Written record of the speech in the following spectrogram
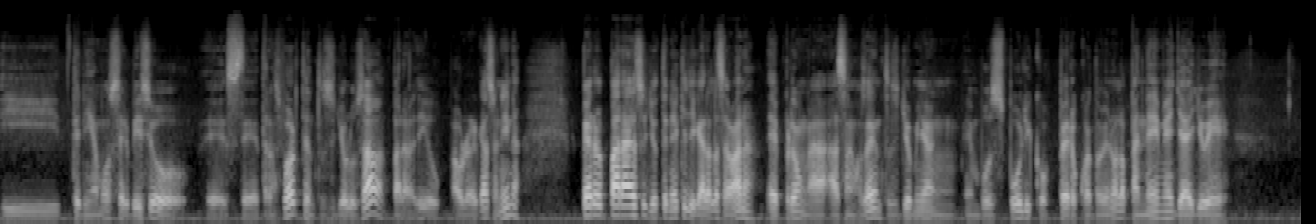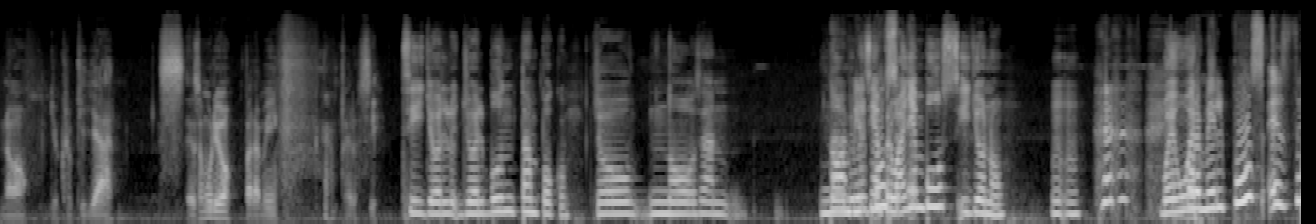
y teníamos servicio este, de transporte, entonces yo lo usaba para digo, ahorrar gasolina. Pero para eso yo tenía que llegar a la Sabana, eh, perdón, a, a San José, entonces yo me iba en, en bus público, pero cuando vino la pandemia ya yo dije, no, yo creo que ya, eso murió para mí, pero sí. Sí, yo, el- yo el bus tampoco. Yo no, o sea, no, Para a mí mí me decían, pero vaya eh, en bus y yo no. Mm, mm. Para mí el bus es de,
